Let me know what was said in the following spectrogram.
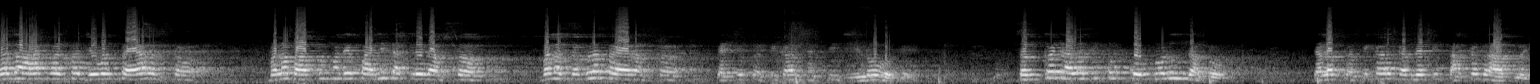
माझं आठ वाजता जेवण तयार असतं. मला बाथरूममध्ये पाणी टाकलेलं असतं. मला सगळं तयार असतं. त्याची प्रतिकार शक्ती झिरो होते. संकट आलं की तो कोंबडून जातो. त्याला प्रतिकार करण्याची ताकद राहत नाही.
